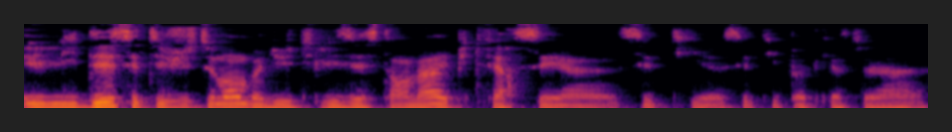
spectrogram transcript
et l'idée c'était justement bah, d'utiliser ce temps-là et puis de faire ces, euh, ces petits ces petits podcasts là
